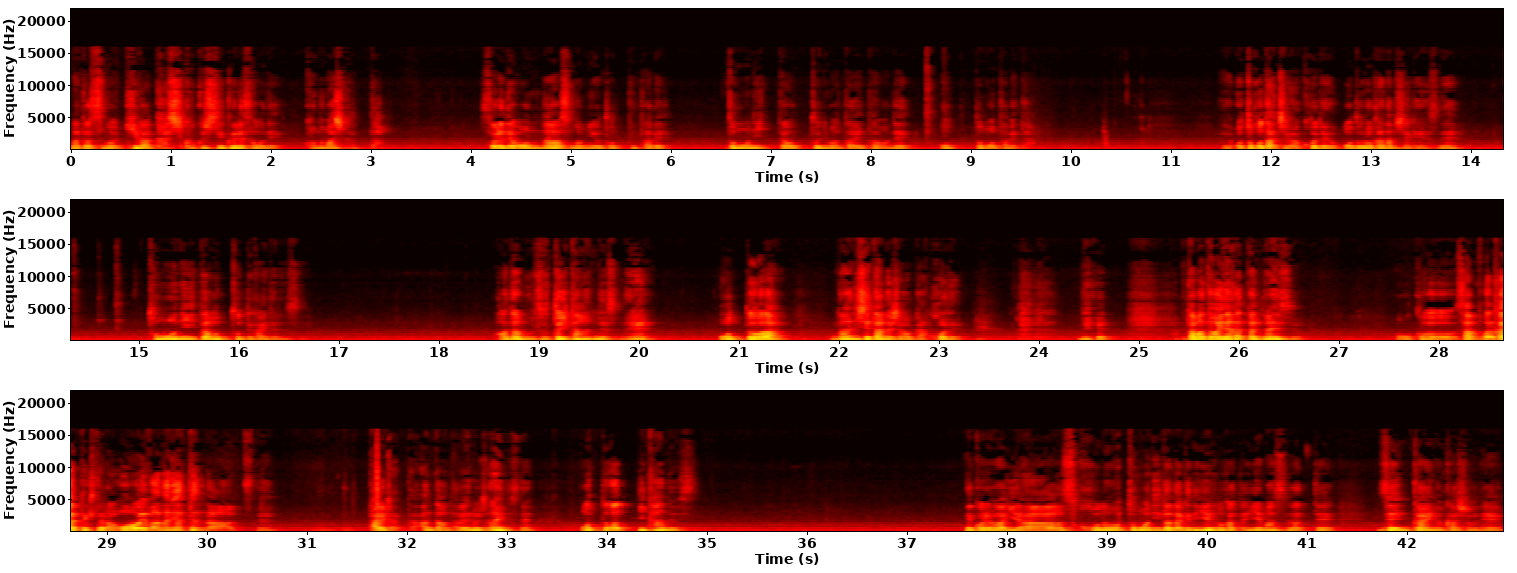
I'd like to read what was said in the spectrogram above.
またその木は賢くしてくれそうで好ましかった。それで女はその実を取って食べ共に行った夫にも与えたので夫も食べた。男たちはここで驚かなくちゃいけないですね。共にいた夫って書いてるんですアダムずっといたんですね。夫は何してたんでしょうかここで。ね。たまたまいなかったんじゃないですよ。こう散歩から帰ってきたら「おおエヴァ何やってんだ!」っつって「食べちゃった。あんたも食べる」じゃないんですね。夫はいたんです。でこれはいやそこの共にいただけで言えるのかって言えます。だって前回の箇所で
